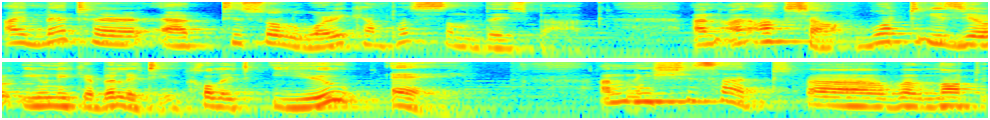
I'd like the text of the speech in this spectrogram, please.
I met her at TESOL Wari campus some days back. And I asked her, what is your unique ability? We call it UA. And she said, uh, well, not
